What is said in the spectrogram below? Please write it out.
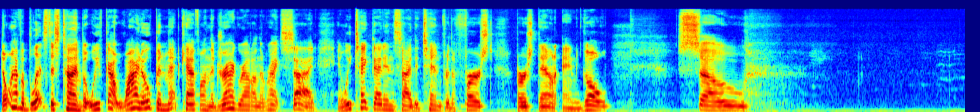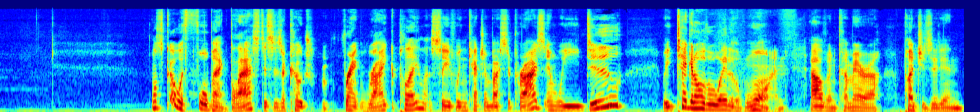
don't have a blitz this time, but we've got wide open Metcalf on the drag route on the right side, and we take that inside the 10 for the first first down and goal. So Let's go with fullback blast. This is a Coach Frank Reich play. Let's see if we can catch him by surprise. And we do. We take it all the way to the one. Alvin Kamara punches it in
